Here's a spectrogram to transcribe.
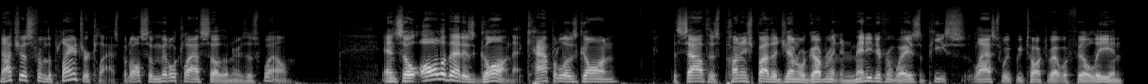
not just from the planter class, but also middle class Southerners as well. And so all of that is gone. That capital is gone. The South is punished by the general government in many different ways. The piece last week we talked about with Phil Leigh and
